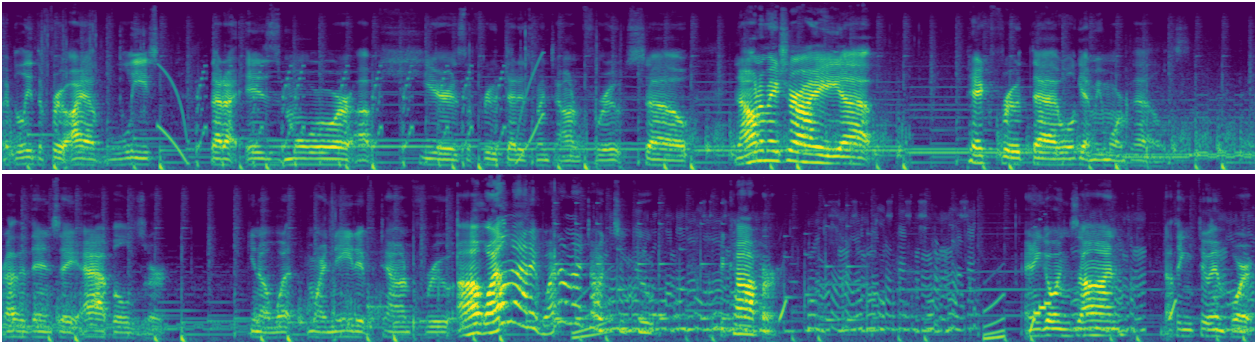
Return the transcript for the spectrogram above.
I believe the fruit I have least that is more up here is the fruit that is my town fruit. So, now I want to make sure I uh, pick fruit that will get me more bells rather than say apples or you know what my native town fruit. Uh, while I'm at it, why don't I talk to the copper? Any goings on? Nothing to import.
